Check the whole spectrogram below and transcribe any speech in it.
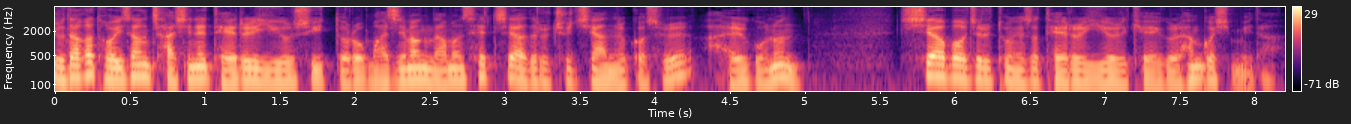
유다가 더 이상 자신의 대를 이을 수 있도록 마지막 남은 셋째 아들을 주지 않을 것을 알고는 시아버지를 통해서 대를 이을 계획을 한 것입니다.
